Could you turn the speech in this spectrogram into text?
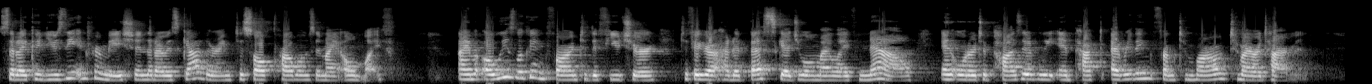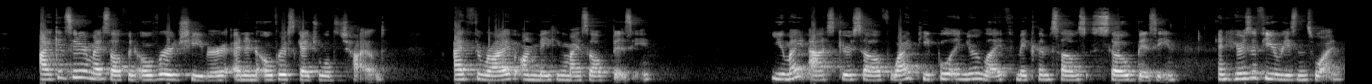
so that I could use the information that I was gathering to solve problems in my own life. I am always looking far into the future to figure out how to best schedule my life now in order to positively impact everything from tomorrow to my retirement. I consider myself an overachiever and an overscheduled child. I thrive on making myself busy. You might ask yourself why people in your life make themselves so busy, and here's a few reasons why.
